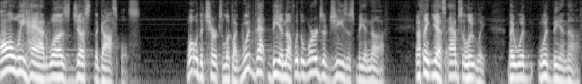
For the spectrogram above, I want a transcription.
all we had was just the Gospels? What would the church look like? Would that be enough? Would the words of Jesus be enough? And I think, yes, absolutely, they would, would be enough.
